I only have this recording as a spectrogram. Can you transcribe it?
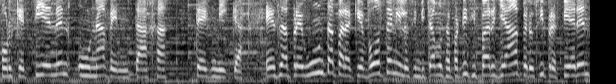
porque tienen una ventaja técnica. Es la pregunta para que voten y los invitamos a participar ya, pero si prefieren,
